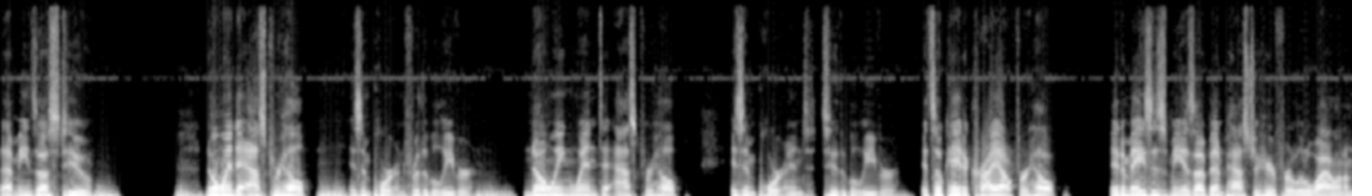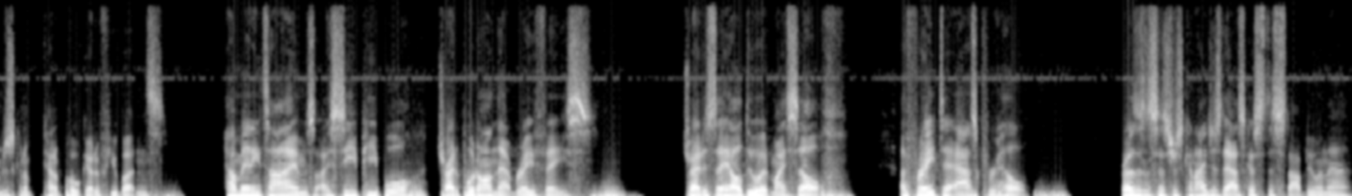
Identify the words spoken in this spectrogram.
that means us too. Know when to ask for help is important for the believer. Knowing when to ask for help is important to the believer. It's okay to cry out for help. It amazes me as I've been pastor here for a little while, and I'm just going to kind of poke at a few buttons. How many times I see people try to put on that brave face, try to say, I'll do it myself, afraid to ask for help. Brothers and sisters, can I just ask us to stop doing that?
